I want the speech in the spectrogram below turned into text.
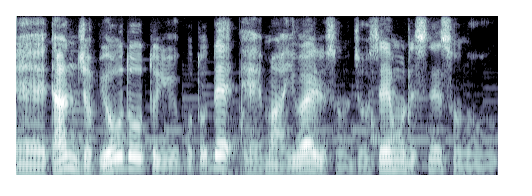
えー、男女平等ということで、え、まあ、いわゆるその女性もですね、その、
